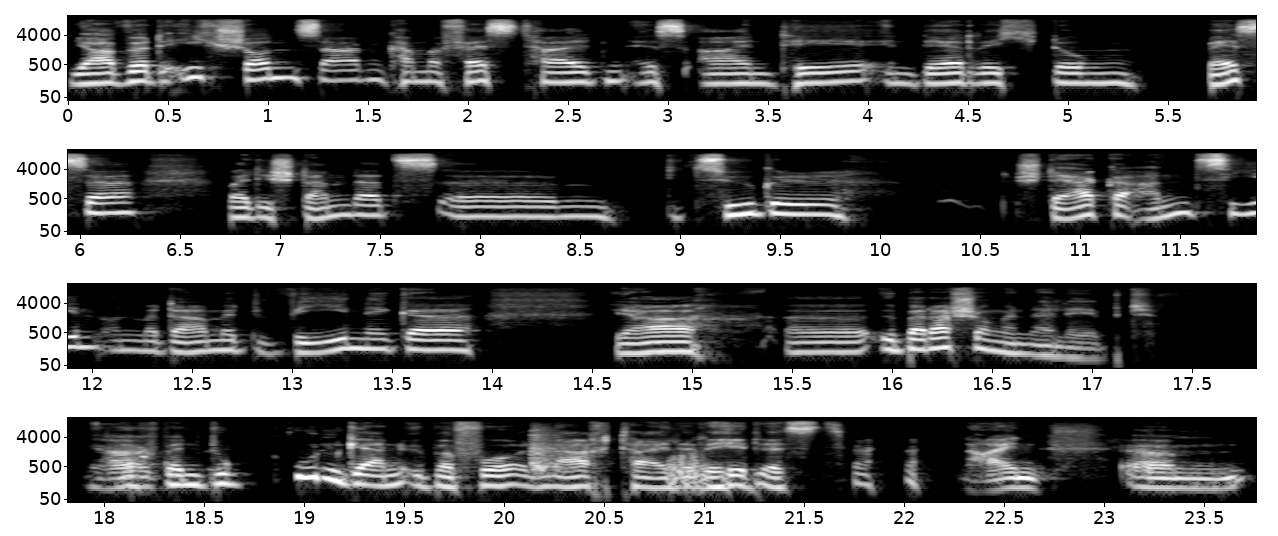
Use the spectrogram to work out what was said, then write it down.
ja, würde ich schon sagen, kann man festhalten, ist ANT in der Richtung besser, weil die Standards ähm, die Zügel stärker anziehen und man damit weniger ja, äh, Überraschungen erlebt. Ja, auch wenn du ungern über Vor- und Nachteile redest. Nein, ähm,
